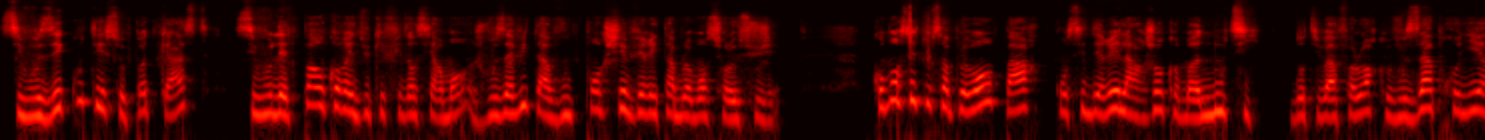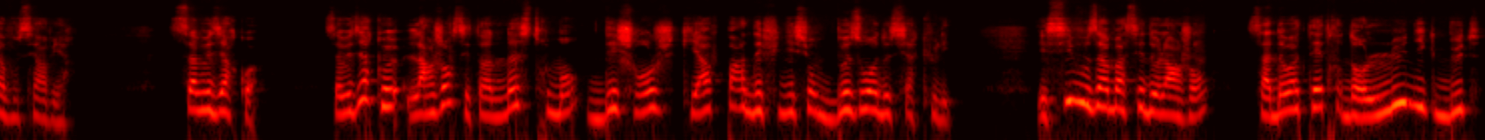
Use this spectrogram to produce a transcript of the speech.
si vous écoutez ce podcast, si vous n'êtes pas encore éduqué financièrement, je vous invite à vous pencher véritablement sur le sujet. Commencez tout simplement par considérer l'argent comme un outil dont il va falloir que vous appreniez à vous servir. Ça veut dire quoi? Ça veut dire que l'argent, c'est un instrument d'échange qui a par définition besoin de circuler. Et si vous amassez de l'argent, ça doit être dans l'unique but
